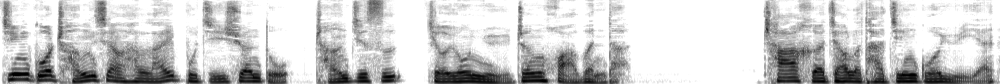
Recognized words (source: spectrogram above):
金国丞相还来不及宣读，成吉思就用女真话问他。插和教了他金国语言，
